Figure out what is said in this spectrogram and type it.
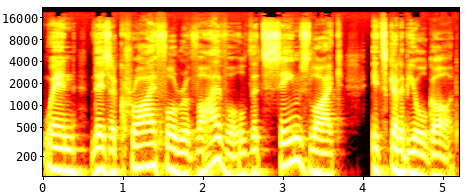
when there's a cry for revival that seems like it's going to be all God.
